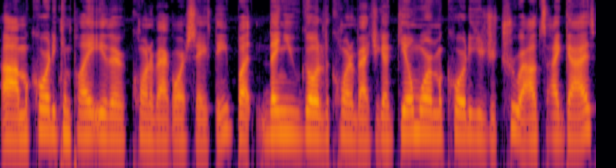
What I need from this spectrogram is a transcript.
Uh, McCourty can play either cornerback or safety, but then you go to the cornerbacks. You got Gilmore and McCourty as your true outside guys.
